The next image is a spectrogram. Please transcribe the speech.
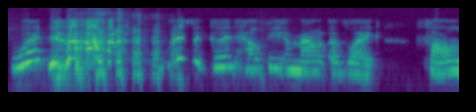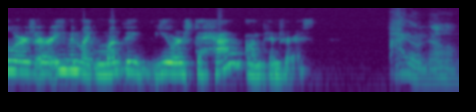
What? what is a good healthy amount of like followers or even like monthly viewers to have on Pinterest? I don't know.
